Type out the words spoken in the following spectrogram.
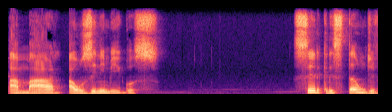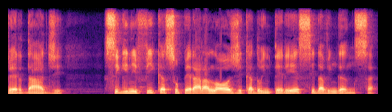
Amar aos inimigos. Ser cristão de verdade significa superar a lógica do interesse e da vingança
